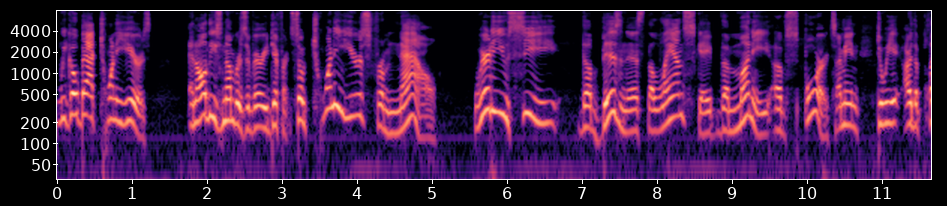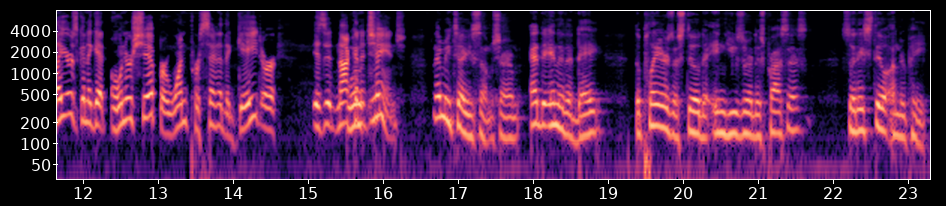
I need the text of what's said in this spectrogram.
we go back 20 years and all these numbers are very different. So 20 years from now, where do you see the business, the landscape, the money of sports. I mean, do we are the players going to get ownership or 1% of the gate or is it not well, going to change? Let, me tell you something, Sherm. At the end of the day, the players are still the end user of this process, so they still underpaid.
